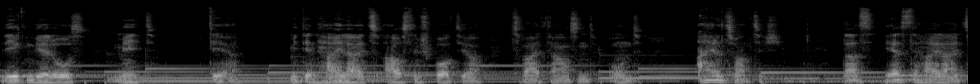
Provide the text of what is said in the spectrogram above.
legen wir los mit der mit den Highlights aus dem Sportjahr 2021. Das erste Highlight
